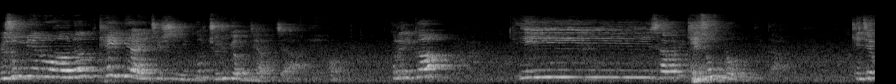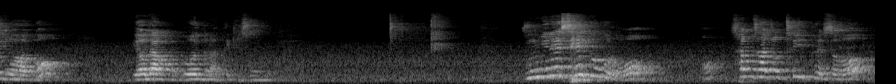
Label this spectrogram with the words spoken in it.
유승민 의원은 KDI 출신이고 주류경제학자예요. 그러니까 이 사람이 계속 물어봅니다. 기재부하고 여당 의원들한테 계속 물어봐요. 국민의 세금으로 어? 3, 4조 투입해서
